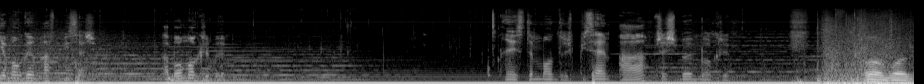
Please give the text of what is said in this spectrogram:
Nie mogłem A wpisać. Albo mokry byłem. Ja jestem mądry. Wpisałem A, przecież byłem mokry. O Boże.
